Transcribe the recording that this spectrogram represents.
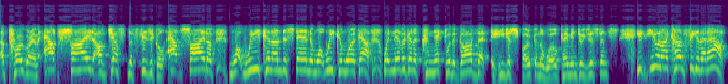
a program, outside of just the physical, outside of what we can understand and what we can work out, we're never going to connect with a God that He just spoke and the world came into existence. You, you and I can't figure that out.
